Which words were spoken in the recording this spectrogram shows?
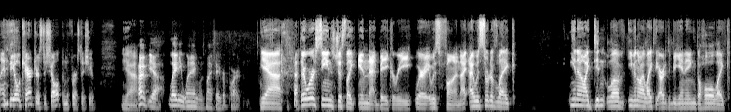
any of the old characters to show up in the first issue. Yeah. I, yeah, Lady Wang was my favorite part. Yeah, there were scenes just like in that bakery where it was fun. I, I was sort of like, you know, I didn't love, even though I liked the art at the beginning, the whole like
